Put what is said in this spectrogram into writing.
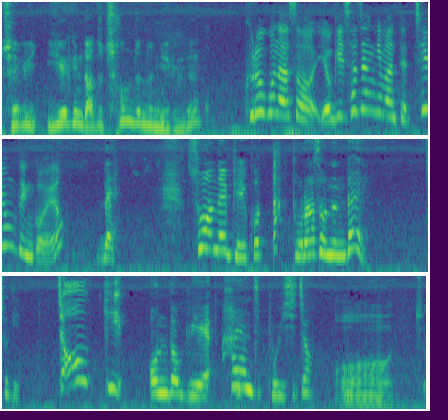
제비, 이 얘기는 나도 처음 듣는 얘긴데? 그러고 나서 여기 사장님한테 채용된 거예요? 네. 소원을 빌고 딱 돌아서는데 저기 저기 언덕 위에 하얀 집 보이시죠? 어, 저,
